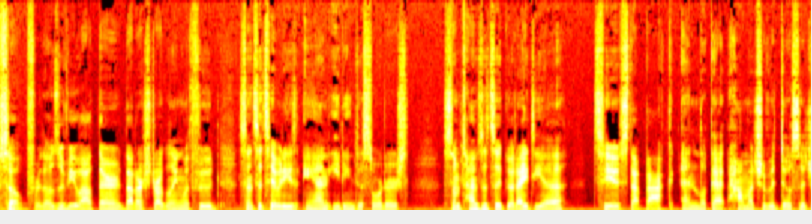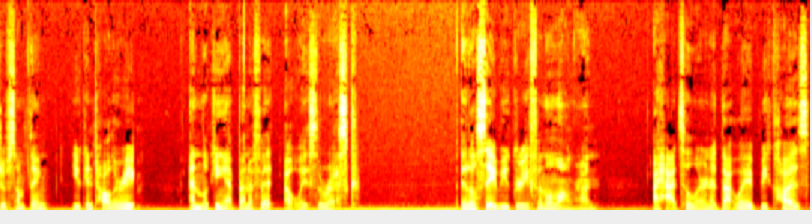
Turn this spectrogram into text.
So, for those of you out there that are struggling with food sensitivities and eating disorders, sometimes it's a good idea to step back and look at how much of a dosage of something you can tolerate, and looking at benefit outweighs the risk. It'll save you grief in the long run. I had to learn it that way because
